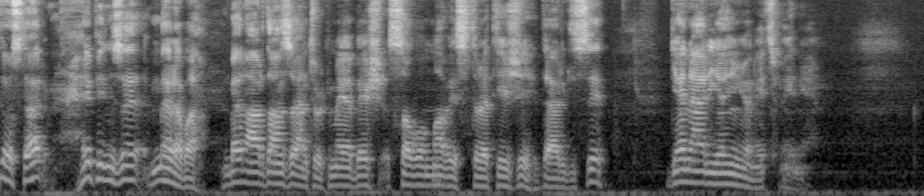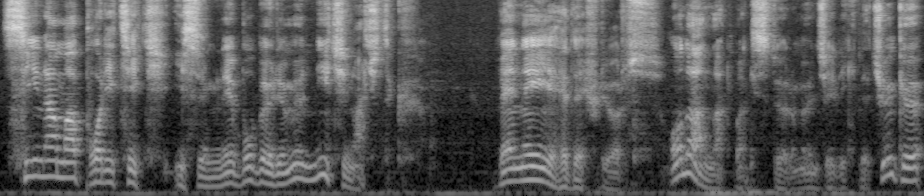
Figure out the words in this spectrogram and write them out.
dostlar, hepinize merhaba. Ben Ardan Zentürk, M5 Savunma ve Strateji dergisi genel yayın yönetmeni. Sinema Politik isimli bu bölümü niçin açtık? Ve neyi hedefliyoruz? Onu anlatmak istiyorum öncelikle. Çünkü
